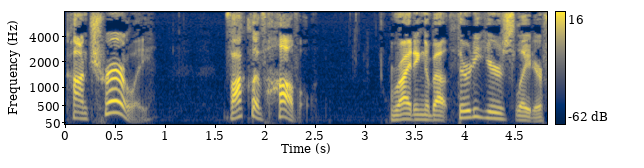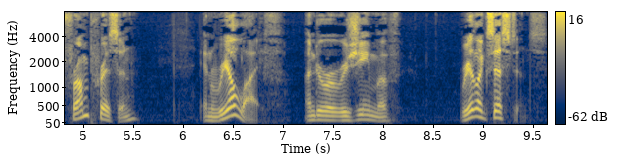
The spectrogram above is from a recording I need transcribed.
Contrarily, Václav Havel, writing about 30 years later from prison in real life under a regime of real existence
